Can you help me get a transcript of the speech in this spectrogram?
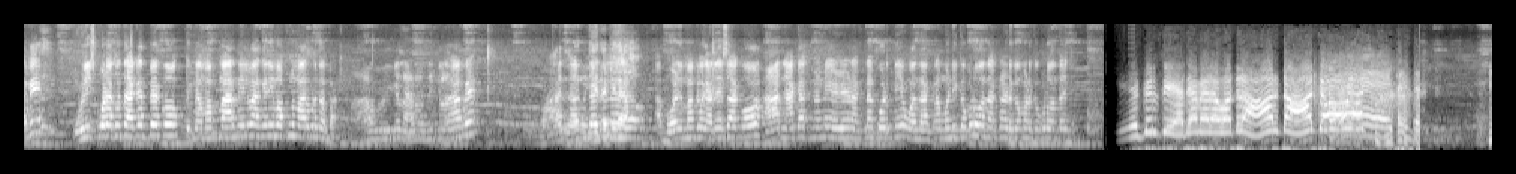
ಅವಿ ಉಳಿಸ್ಕೊಡಕ್ ತಾಕತ್ ಬೇಕು ಈಗ ನಮ್ಮಪ್ಪ ಮಾರ್ನಿಲ್ವ ಹಂಗೆ ನಿಮ್ಮ ಅಪ್ಪನು ಮಾರ್ಬಿಡ್ತಪ್ಪ ಅವೇ ಅದ್ ಬೋಳಿ ಮಕ್ಳಿಗೆ ಅದೇ ಸಾಕು ಆ ನಾಲ್ಕು ಹಾಕ್ನ ಏಳು ಹಾಕ್ನ ಕೊಡ್ತೀನಿ ಒಂದ್ ಹಾಕ್ನ ಮಣಿ ಕಬಿಡು ಒಂದ್ ಹಾಕ್ನ ಅಡ್ಗ ಮಾಡ್ಕೊಬಿಡು ಅಂತಾಯ್ತು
